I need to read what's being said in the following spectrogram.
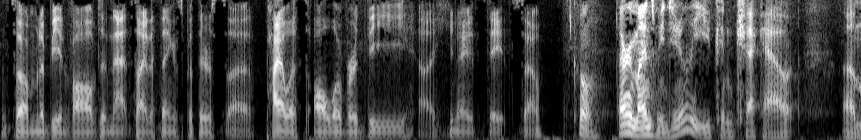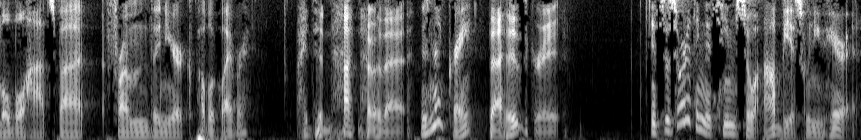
and so I'm going to be involved in that side of things. But there's uh, pilots all over the United States. So Cool. That reminds me. Do you know that you can check out a mobile hotspot from the New York Public Library? I did not know that. Isn't that great? That is great. It's the sort of thing that seems so obvious when you hear it.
